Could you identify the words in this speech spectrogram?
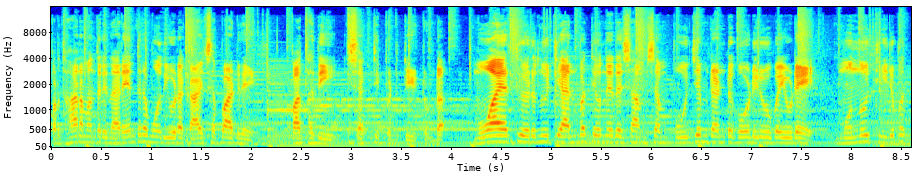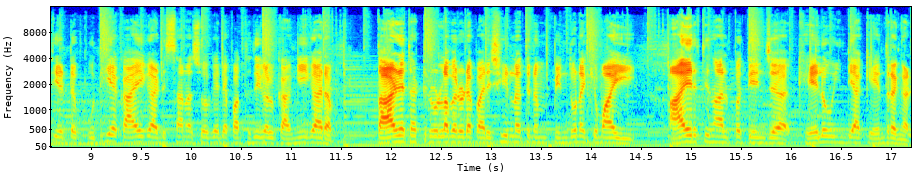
പ്രധാനമന്ത്രി നരേന്ദ്രമോദിയുടെ കാഴ്ചപ്പാടിനെ പദ്ധതി ശക്തിപ്പെടുത്തിയിട്ടുണ്ട്. മൂവായിരത്തി ഒരുന്നൂറ്റി അൻപത്തി ഒന്ന് ദശാംശം പൂജ്യം രണ്ട് കോടി രൂപയുടെ മുന്നൂറ്റി ഇരുപത്തിയെട്ട് പുതിയ കായിക അടിസ്ഥാന സൗകര്യ പദ്ധതികൾക്ക് അംഗീകാരം താഴെത്തട്ടിലുള്ളവരുടെ പരിശീലനത്തിനും പിന്തുണയ്ക്കുമായി ആയിരത്തി നാൽപ്പത്തിയഞ്ച് ഖേലോ ഇന്ത്യ കേന്ദ്രങ്ങൾ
